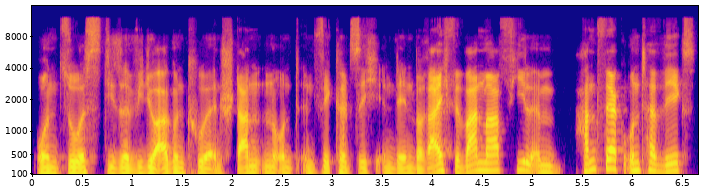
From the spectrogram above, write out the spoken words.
Und so ist diese Videoagentur entstanden und entwickelt sich in den Bereich. Wir waren mal viel im Handwerk unterwegs,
